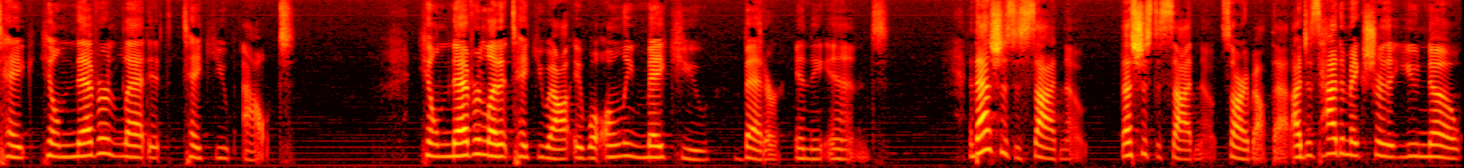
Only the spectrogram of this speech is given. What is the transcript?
take, he'll never let it take you out. He'll never let it take you out. It will only make you better in the end. And that's just a side note. That's just a side note. Sorry about that. I just had to make sure that you know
